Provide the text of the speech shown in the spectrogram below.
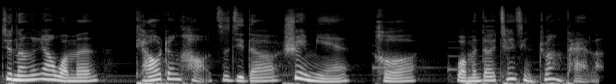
就能让我们。调整好自己的睡眠和我们的清醒状态了。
